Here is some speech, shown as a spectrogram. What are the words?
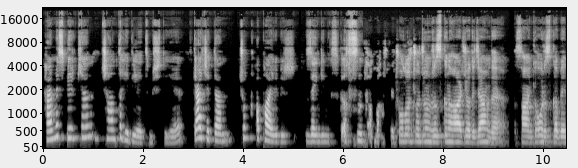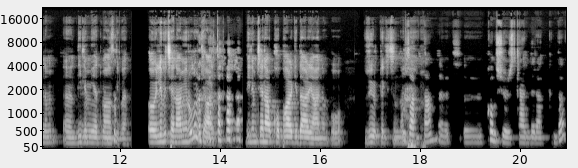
Hermes Birken çanta hediye etmiş diye. Gerçekten çok apayrı bir zenginlik skalasından bahsediyor. Çoluğun çocuğun rızkını harcıyor diyeceğim de sanki o rızka benim e, dilim yetmez gibi. Öyle bir çenem yer olur ki artık. dilim çenem kopar gider yani bu züğürtlük içinde. Uzaktan evet e, konuşuyoruz kendileri hakkında.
